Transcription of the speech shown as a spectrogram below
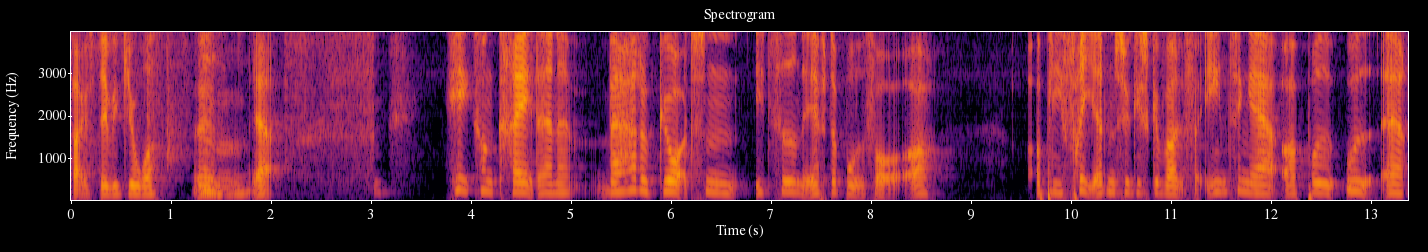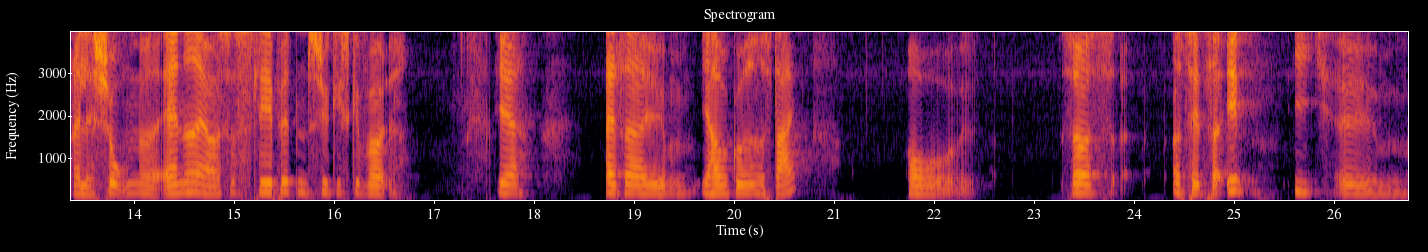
faktisk det, vi gjorde. Mm. Øhm, ja. Helt konkret, Anna, hvad har du gjort sådan i tiden efter brud for at, at blive fri af den psykiske vold? For en ting er at bryde ud af relationen, noget andet er også at slippe den psykiske vold. Ja, altså øhm, jeg har jo gået hos dig, og så også at sætte sig ind i, øhm,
